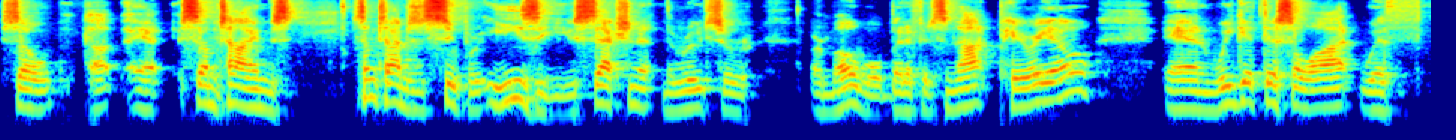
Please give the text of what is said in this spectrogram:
So uh, sometimes sometimes it's super easy. You section it and the roots are are mobile. But if it's not perio, and we get this a lot with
